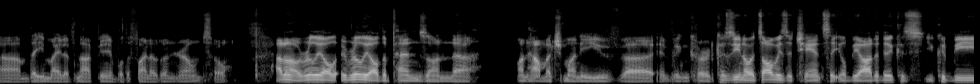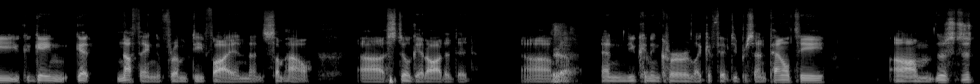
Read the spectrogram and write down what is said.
um, that you might have not been able to find out on your own. So I don't know. It really, all it really all depends on uh, on how much money you've uh, incurred because you know it's always a chance that you'll be audited because you could be you could gain get nothing from DeFi and then somehow uh, still get audited. Um, yeah. And you can incur like a fifty percent penalty. Um, there's just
